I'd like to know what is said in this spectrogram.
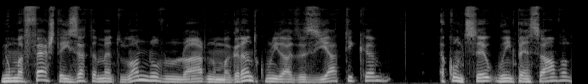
numa festa exatamente do Ano Novo Lunar, numa grande comunidade asiática, aconteceu o impensável.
